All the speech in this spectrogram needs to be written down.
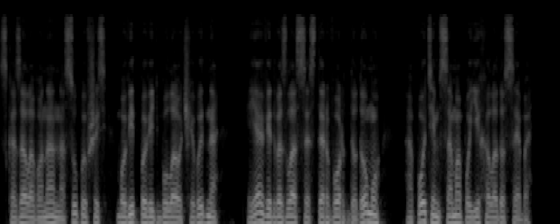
сказала вона, насупившись, бо відповідь була очевидна. Я відвезла сестер Ворд додому, а потім сама поїхала до себе.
